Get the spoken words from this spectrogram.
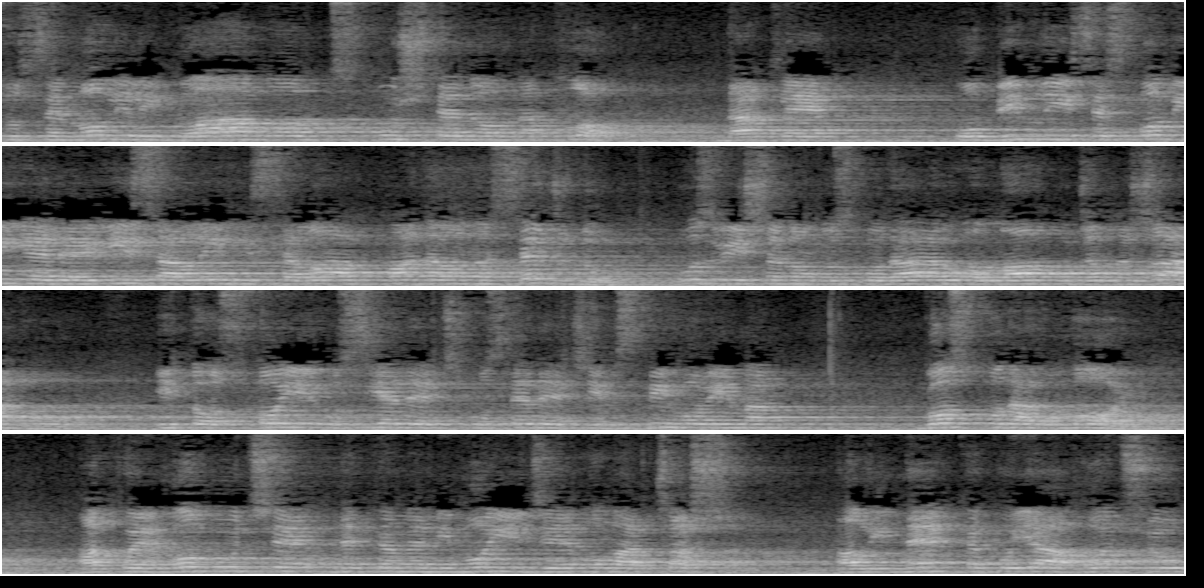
su se molili glavom spuštenom na tlo. Dakle, u Bibliji se spominje da je Isa alihi salam padao na seđdu uzvišenom gospodaru Allahu Đalešanu i to stoji u, sjedeć, u sljedećim stihovima Gospodaru moj, ako je moguće, neka me mi mojiđe ova čaša, ali ne kako ja hoću,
